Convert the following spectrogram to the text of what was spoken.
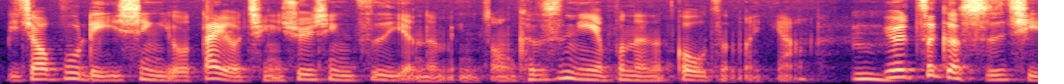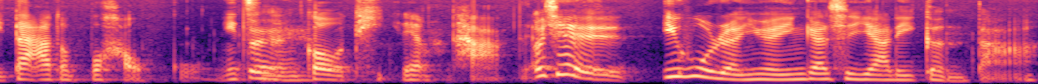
比较不理性、有带有情绪性字眼的民众。可是你也不能够怎么样，因为这个时期大家都不好过，你只能够体谅他。而且医护人员应该是压力更大。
